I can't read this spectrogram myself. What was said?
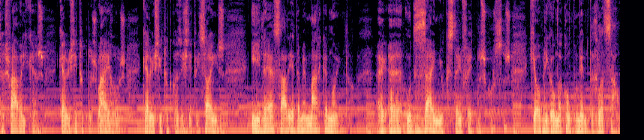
nas fábricas, quero um instituto nos bairros, quero um instituto com as instituições e nessa área também marca muito o desenho que se tem feito dos cursos, que obriga uma componente de relação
